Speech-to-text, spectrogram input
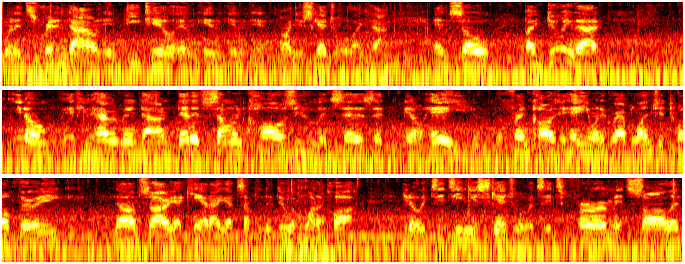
when it's written down in detail in, in, in, in, on your schedule like that. And so by doing that, you know, if you have it written down, then if someone calls you and says that, you know, hey, a friend calls you, hey, you want to grab lunch at 12:30? No, I'm sorry, I can't. I got something to do at one o'clock. You know, it's it's in your schedule. It's it's firm. It's solid,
